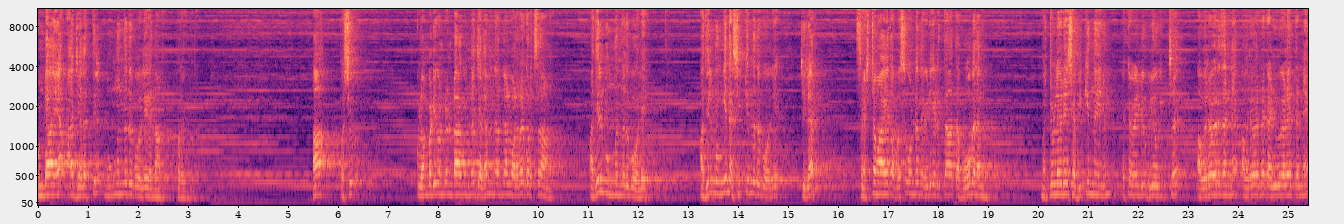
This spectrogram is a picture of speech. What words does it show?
ഉണ്ടായ ആ ജലത്തിൽ മുങ്ങുന്നത് പോലെ എന്നാണ് പറയുന്നത്. ആ പശു കുളമ്പടി കൊണ്ടുണ്ടാകുന്ന ജലം എന്ന് പറഞ്ഞാൽ വളരെ കുറച്ചതാണ്. അതിൽ മുങ്ങുന്നത് പോലെ അതിൽ മുങ്ങി നശിക്കുന്നത് പോലെ ചിലർ ശ്രേഷ്ഠമായ തപസ് കൊണ്ട് നേടിയെടുത്ത തപോബലം മറ്റുള്ളവരെ ശപിക്കുന്നതിനും ഒക്കെ വേണ്ടി ഉപയോഗിച്ച് അവരവർ തന്നെ അവരവരുടെ കഴിവുകളെ തന്നെ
